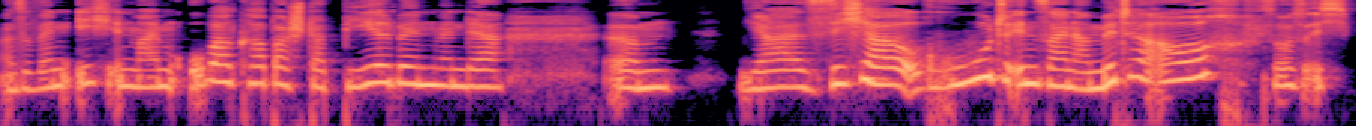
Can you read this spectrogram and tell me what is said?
Also wenn ich in meinem Oberkörper stabil bin, wenn der ähm, ja sicher ruht in seiner Mitte auch, so ich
